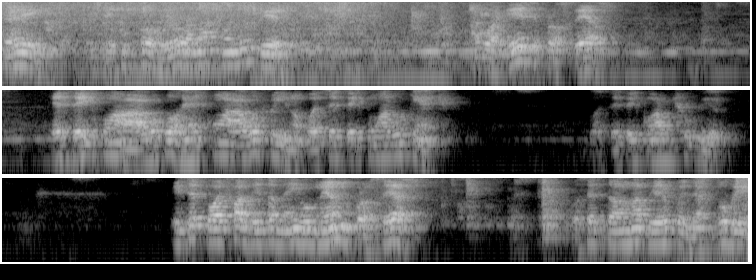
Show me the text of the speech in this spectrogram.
três. Ele correu lá na ponta dos dedos. Agora, esse processo é feito com a água corrente, com a água fria, não pode ser feito com água quente. Pode ser feito com água de chuveiro. E você pode fazer também o mesmo processo, você estando na beira, por exemplo, do rio.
